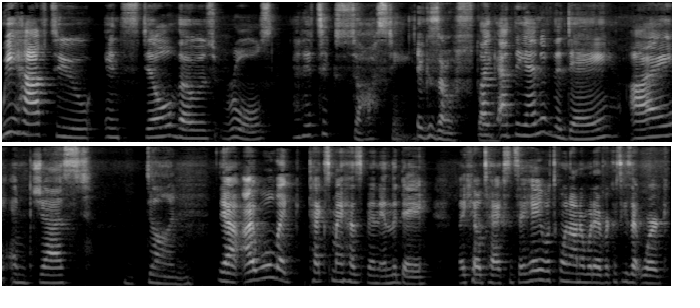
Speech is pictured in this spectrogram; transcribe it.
We have to instill those rules and it's exhausting. Exhausting. Like at the end of the day, I am just done. Yeah, I will like text my husband in the day. Like he'll text and say, "Hey, what's going on?" or whatever because he's at work.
